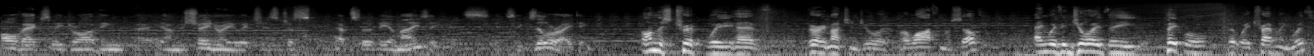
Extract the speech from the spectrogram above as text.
of actually driving uh, you know, machinery, which is just absolutely amazing. It's, it's exhilarating. On this trip, we have very much enjoyed it, my wife and myself and we've enjoyed the people that we're travelling with,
